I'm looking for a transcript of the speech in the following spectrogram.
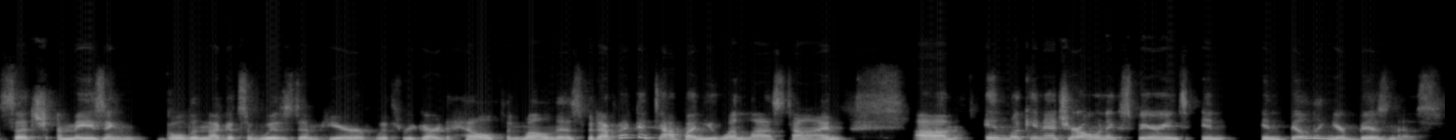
such amazing golden nuggets of wisdom here with regard to health and wellness. But if I could tap on you one last time, um, in looking at your own experience in in building your business,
